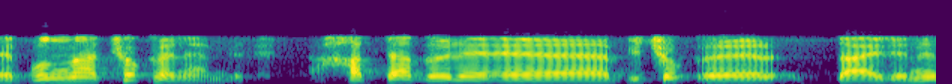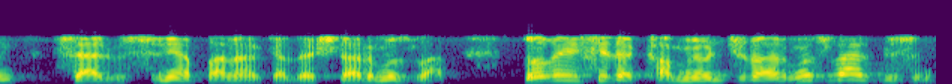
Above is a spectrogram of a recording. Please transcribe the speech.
e, bunlar çok önemli. Hatta böyle e, birçok e, dairenin servisini yapan arkadaşlarımız var. Dolayısıyla kamyoncularımız var bizim.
